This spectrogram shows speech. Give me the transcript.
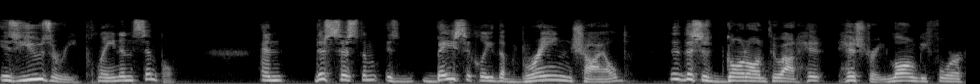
is usury, plain and simple. And this system is basically the brainchild. This has gone on throughout hi- history, long before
